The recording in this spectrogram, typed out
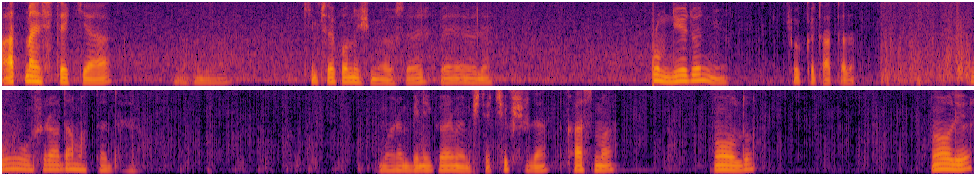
Atma istek ya. Allah Allah. Kimse konuşmuyor sefer ve öyle. Oğlum niye dönmüyor? Çok kötü atladım. Oo şuraya adam atladı. Umarım beni görmemiştir. Çık şuradan. Kasma. Ne oldu? Ne oluyor?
